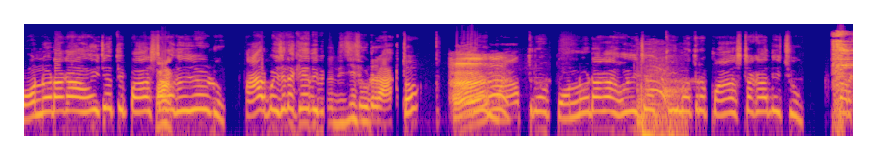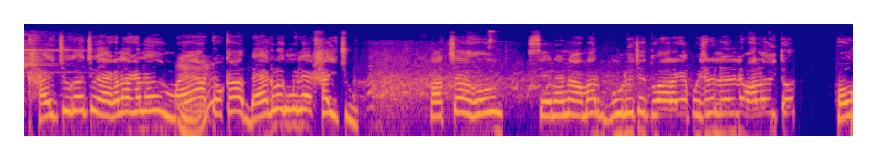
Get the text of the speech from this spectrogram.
পনেরো টাকা হয়েছে তুই পাঁচ টাকা ধরে আর পয়সাটা কে দিবি? দিচ্ছিস ওটা রাখতো মাত্র পনেরো টাকা হয়েছে তুই মাত্র পাঁচ টাকা দিছু। তা আর খাইছু খাইছু একলা খেলে মায়া টকা ব্যাগ লোক মিলে খাইছু। আচ্ছা হৌ সে না না আমার ভুল হয়েছে দুয়ার আগে পয়সাটা লে নিলে ভালো হইতো। হৌ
